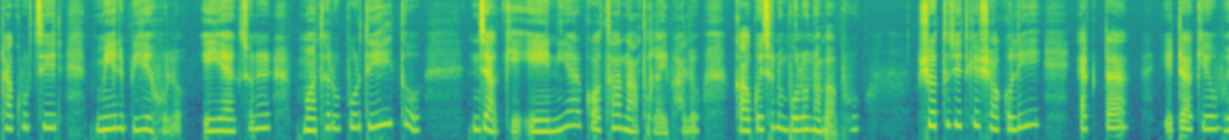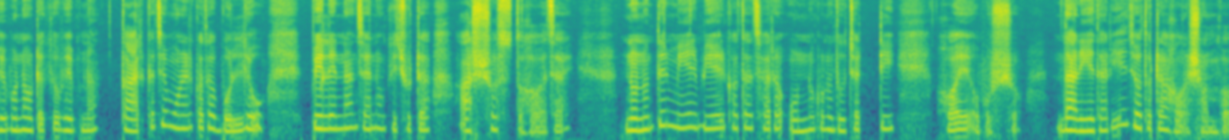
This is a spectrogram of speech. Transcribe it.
ঠাকুরজির মেয়ের বিয়ে হলো, এই একজনের মাথার উপর দিয়েই তো? যাকে এ নিয়ে আর কথা না তোলাই ভালো। কাউকে যেন বলো না বাবু সত্যজিৎকে সকলেই একটা, এটা কেউ ভেবো না, ওটা কেউ ভেবো না। তার কাছে মনের কথা বললেও পেলে না যেন কিছুটা আশ্বস্ত হওয়া যায়। ননদদের মেয়ের বিয়ের কথা ছাড়া অন্য কোনো দু চারটি হয় অবশ্য। দাঁড়িয়ে দাঁড়িয়ে যতটা হওয়া সম্ভব।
